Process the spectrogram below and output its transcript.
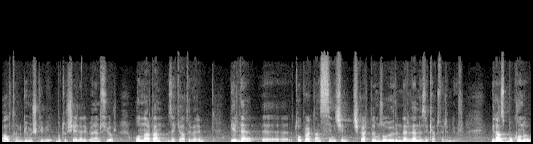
altın, gümüş gibi bu tür şeyleri önemsiyor. Onlardan zekatı verin. Bir de e, topraktan sizin için çıkarttığımız o ürünlerden de zekat verin diyor. Biraz bu konu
